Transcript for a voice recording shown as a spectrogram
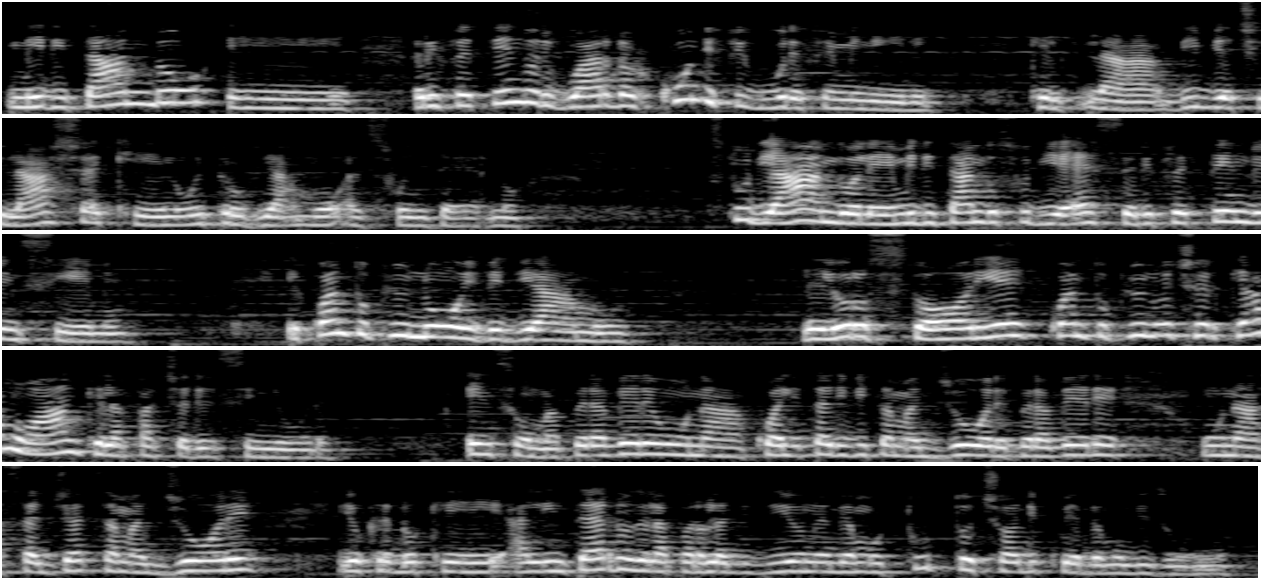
meditando e riflettendo riguardo alcune figure femminili che la Bibbia ci lascia e che noi troviamo al suo interno, studiandole, meditando su di esse, riflettendo insieme. E quanto più noi vediamo le loro storie, quanto più noi cerchiamo anche la faccia del Signore. E insomma, per avere una qualità di vita maggiore, per avere una saggezza maggiore, io credo che all'interno della parola di Dio noi abbiamo tutto ciò di cui abbiamo bisogno.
